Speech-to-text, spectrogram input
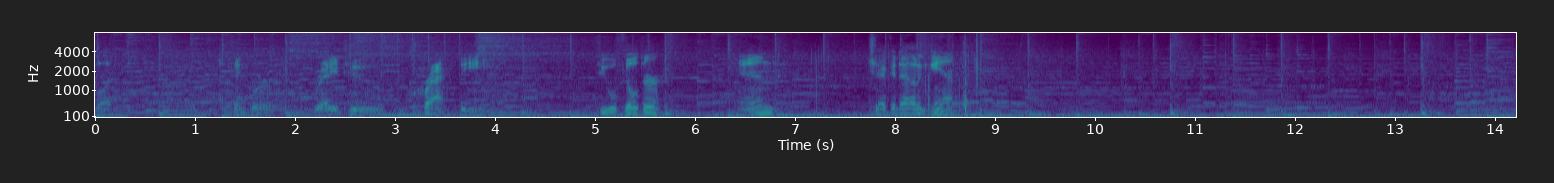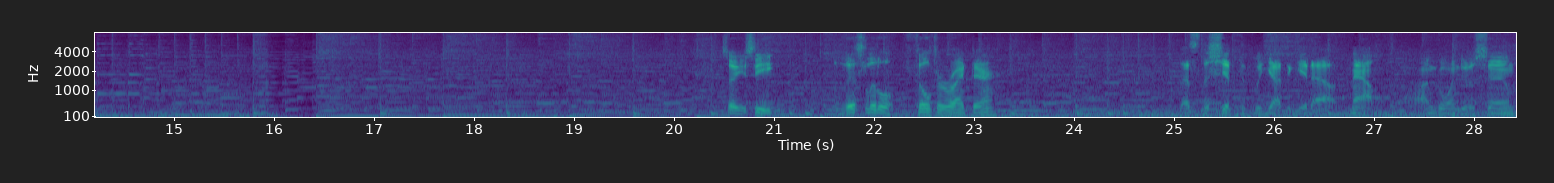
but I think we're ready to crack the fuel filter and check it out again. So you see this little filter right there? That's the shit that we got to get out. Now, I'm going to assume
